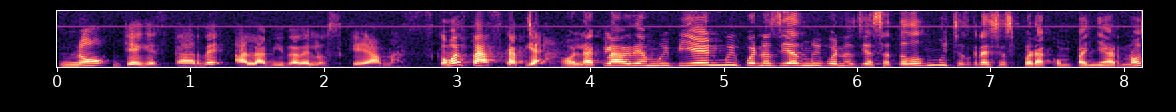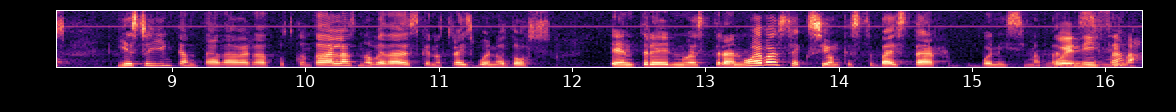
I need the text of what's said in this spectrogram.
No llegues tarde a la vida de los que amas. ¿Cómo estás, Katia? Hola, Claudia, muy bien, muy buenos días, muy buenos días a todos. Muchas gracias por acompañarnos y estoy encantada, ¿verdad? Pues con todas las novedades que nos traes, bueno, dos entre nuestra nueva sección que va a estar buenísima. Buenísima.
